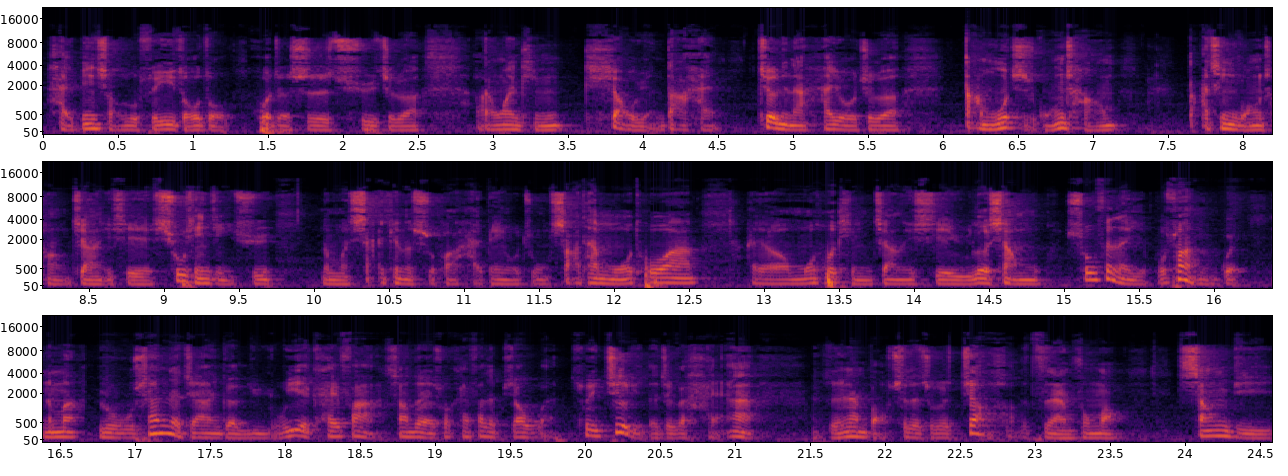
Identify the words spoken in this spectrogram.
海边小路随意走走，或者是去这个啊万亭跳远大海。这里呢还有这个大拇指广场。大庆广场这样一些休闲景区，那么夏天的时候啊，海边有这种沙滩摩托啊，还有摩托艇这样的一些娱乐项目，收费呢也不算很贵。那么鲁山的这样一个旅游业开发，相对来说开发的比较晚，所以这里的这个海岸仍然保持着这个较好的自然风貌。相比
